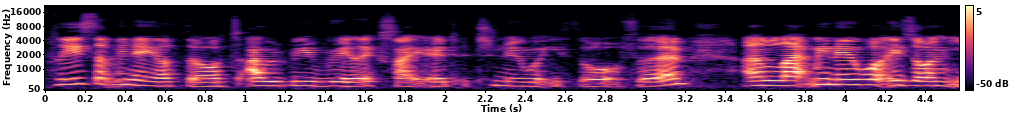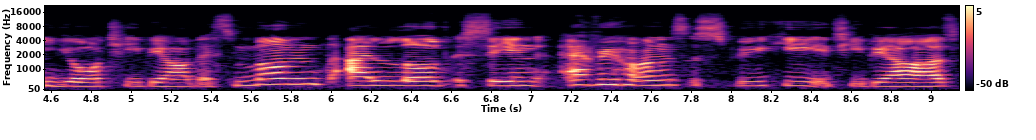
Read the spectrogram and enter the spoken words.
please let me know your thoughts. I would be really excited to know what you thought of them. And let me know what is on your TBR this month. I love seeing everyone's spooky TBRs.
